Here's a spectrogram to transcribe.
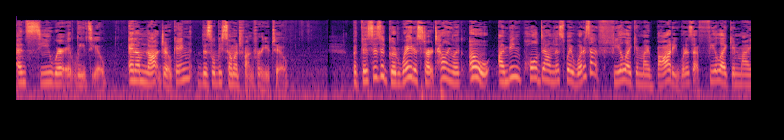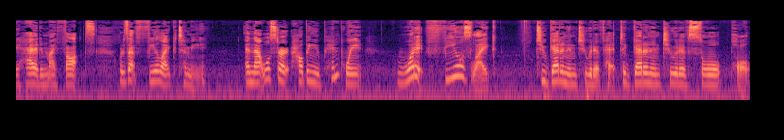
and see where it leads you. And I'm not joking, this will be so much fun for you too. But this is a good way to start telling, like, oh, I'm being pulled down this way. What does that feel like in my body? What does that feel like in my head, in my thoughts? What does that feel like to me? And that will start helping you pinpoint what it feels like to get an intuitive hit, to get an intuitive soul pull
